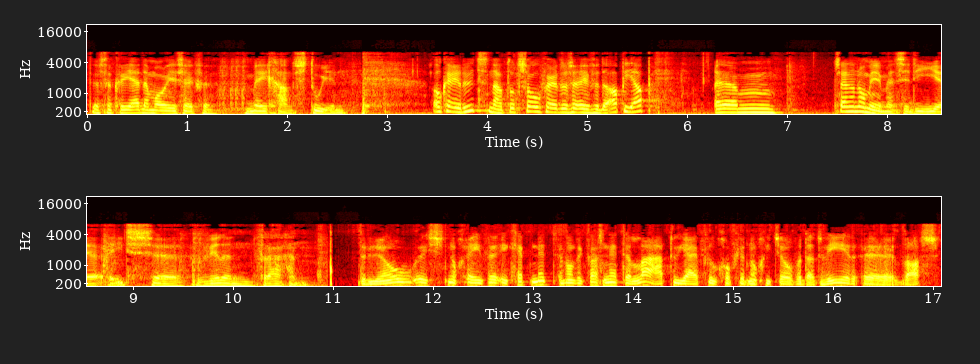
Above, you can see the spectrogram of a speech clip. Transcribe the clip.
Dus dan kun jij daar mooi eens even mee gaan stoeien. Oké Ruud, nou tot zover dus even de appie-app. Ehm, zijn er nog meer mensen die eh, iets eh, willen vragen? Bruno is nog even, ik heb net, want ik was net te laat toen jij vroeg of je nog iets over dat weer eh, was.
